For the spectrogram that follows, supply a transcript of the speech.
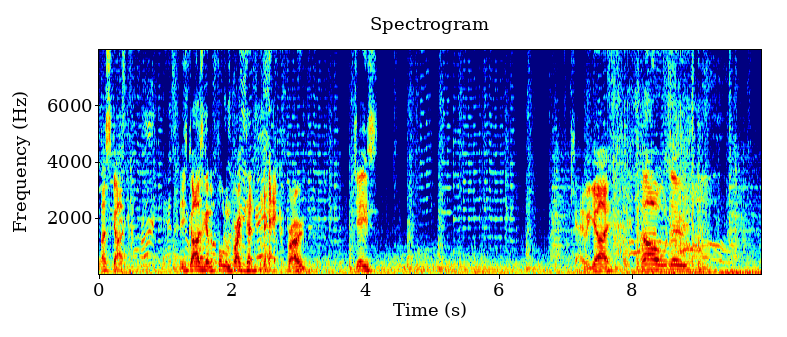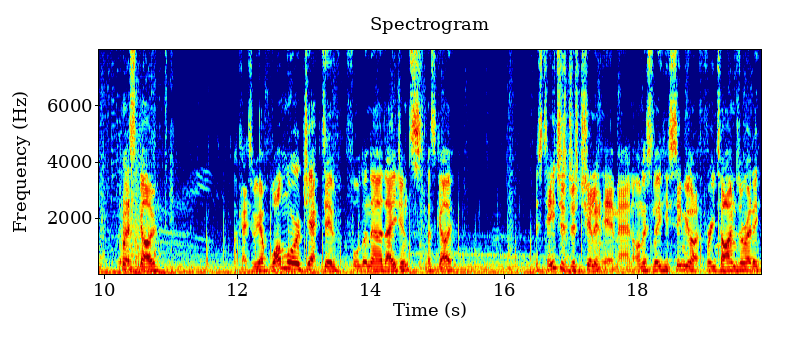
Let's go. These guys are gonna fall and break their neck, bro. Jeez. Okay, here we go. Oh, dude. Let's go. Okay, so we have one more objective for the nerd agents. Let's go. This teacher's just chilling here, man. Honestly, he's seen me like three times already.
